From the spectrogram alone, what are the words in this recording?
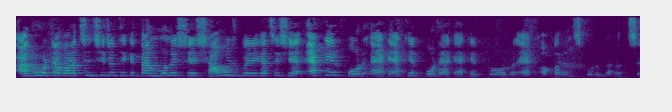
আগ্রহটা বাড়াচ্ছেন, সেটা থেকে তার মনে সে সাহস বেড়ে গেছে, সে একের পর এক, একের পর এক, একের পর এক অকারেন্স করে বেড়াচ্ছে।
